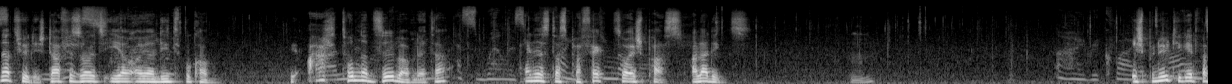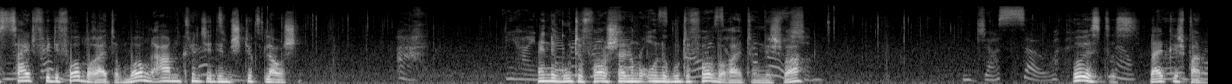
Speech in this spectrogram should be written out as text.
Natürlich, dafür sollt ihr euer Lied bekommen. Für 800 Silberblätter? Eines, das perfekt zu euch passt. Allerdings. Hm? Ich benötige etwas Zeit für die Vorbereitung. Morgen Abend könnt ihr dem Stück lauschen. Eine gute Vorstellung ohne gute Vorbereitung, nicht wahr? Wo ist es? Seid gespannt.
